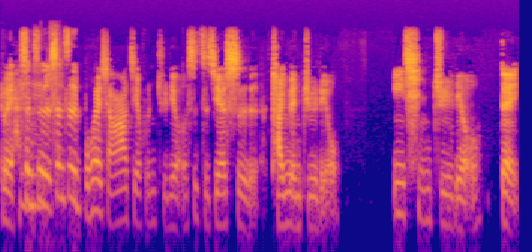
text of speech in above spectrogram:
对，甚至甚至不会想要结婚居留，而是直接是团圆居留、依亲居留，对。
